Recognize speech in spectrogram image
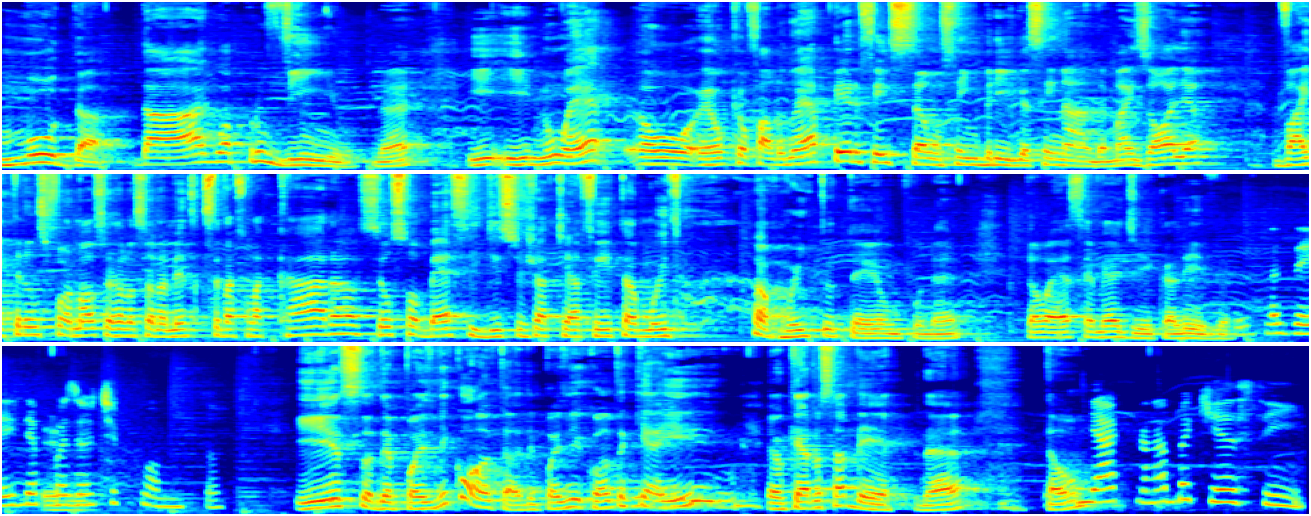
muda da água para o vinho, né? E, e não é, é o que eu falo, não é a perfeição sem briga, sem nada, mas olha, vai transformar o seu relacionamento que você vai falar, cara, se eu soubesse disso, eu já tinha feito há muito, há muito tempo, né? Então essa é a minha dica, Lívia. Vou fazer e depois eu, eu te conto. Isso, depois me conta. Depois me conta que aí eu quero saber, né? Então... E acaba que assim,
